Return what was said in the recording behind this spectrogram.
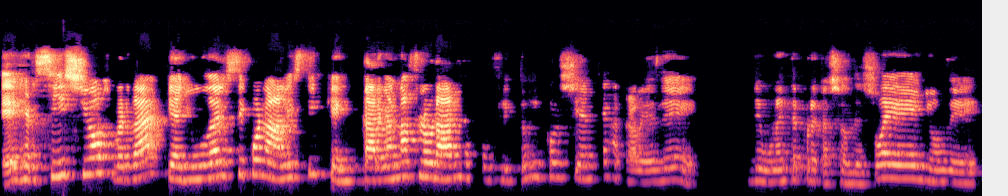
ejercicios, ¿verdad? Que ayuda el psicoanálisis, que encargan aflorar los conflictos inconscientes a través de, de una interpretación de sueños, de,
